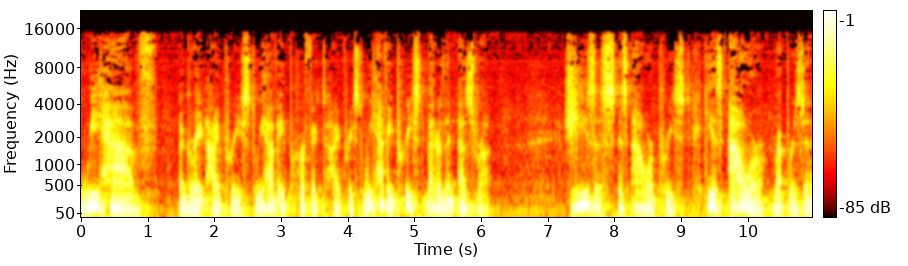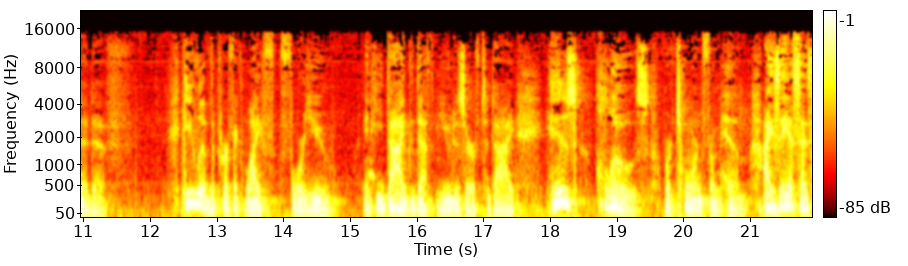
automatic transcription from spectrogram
we have a great high priest. We have a perfect high priest. We have a priest better than Ezra. Jesus is our priest, he is our representative. He lived the perfect life for you, and he died the death you deserve to die. His clothes were torn from him. Isaiah says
